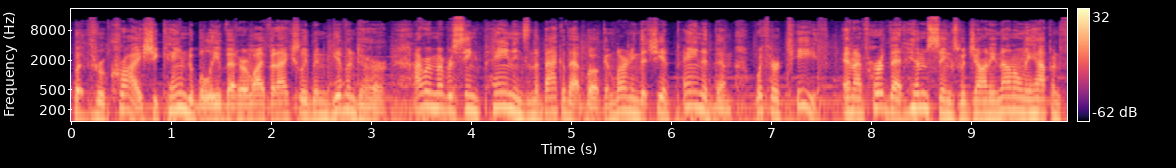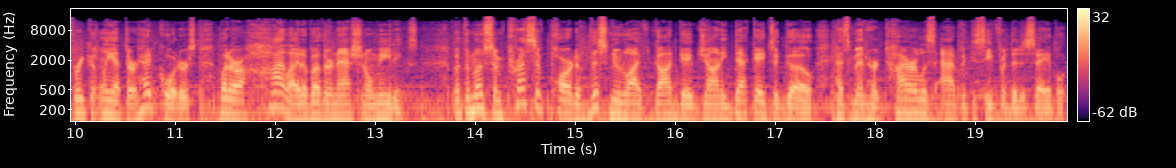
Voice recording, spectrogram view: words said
But through Christ, she came to believe that her life had actually been given to her. I remember seeing paintings in the back of that book and learning that she had painted them with her teeth. And I've heard that hymn sings with Joni not only happen frequently at their headquarters, but are a highlight of other national meetings. But the most impressive part of this new life God gave Joni decades ago has been her tireless advocacy for the disabled.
